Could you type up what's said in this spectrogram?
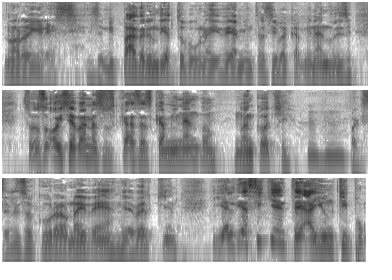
no regrese. Dice, mi padre un día tuvo una idea mientras iba caminando, dice, "Entonces, hoy se van a sus casas caminando, no en coche para que se les ocurra una idea y a ver quién. Y al día siguiente hay un tipo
